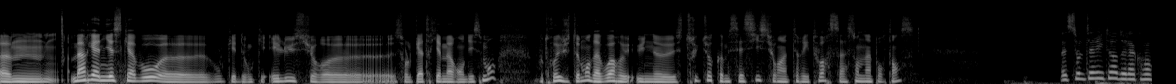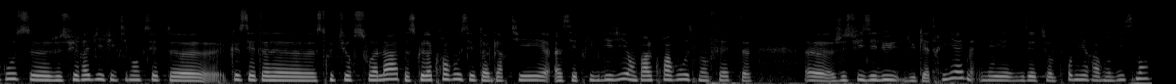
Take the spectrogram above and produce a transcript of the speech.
Euh, Marie-Agnès Cabot, euh, vous qui êtes donc élue sur, euh, le 4e arrondissement, vous trouvez justement d'avoir une structure comme celle-ci sur un territoire, ça a son importance? Bah, sur le territoire de la Croix-Rousse, je suis ravie effectivement que cette, structure soit là, parce que la Croix-Rousse est un quartier assez privilégié. On parle Croix-Rousse, mais en fait, je suis élue du 4e, mais vous êtes sur le premier arrondissement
